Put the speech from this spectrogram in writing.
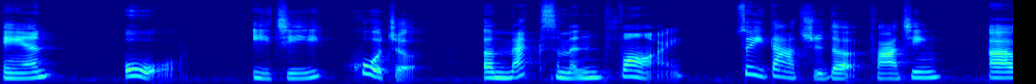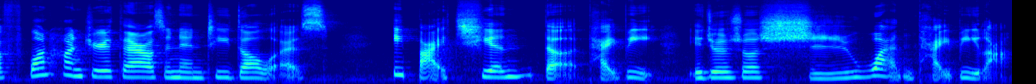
，and or 以及或者 a maximum fine 最大值的罚金 of one hundred thousand NT dollars。一百千的台币，也就是说十万台币啦。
